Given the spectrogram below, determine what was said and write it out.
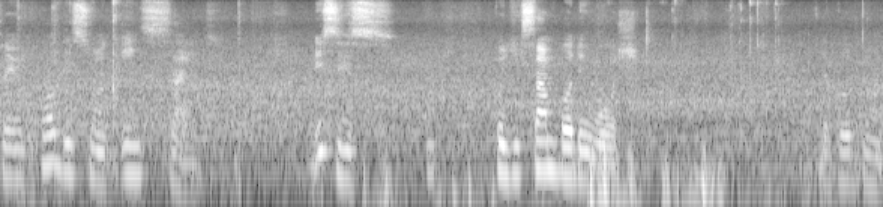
so you pour this one inside. This is Kojiksan body wash. The good one.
